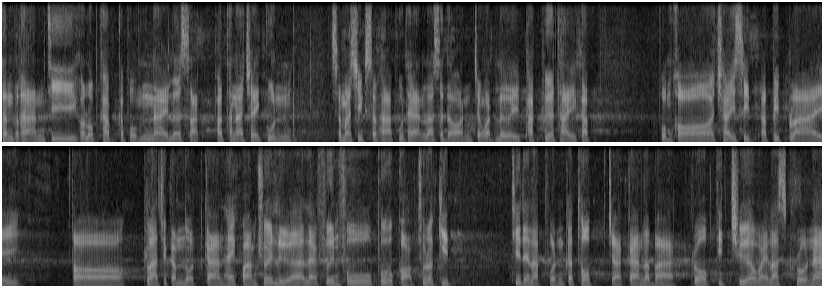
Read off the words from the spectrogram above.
ท่านประธานที่เคารพครับกับผมนายเลิศศักดิ์พัฒนาชัยกุล สมาชิกสภาผู้แทนราษฎรจังหวัดเลยพักเพื่อไทยครับ ผมขอใช้สิทธิ์อภิปรายต่อพระราชกำหนดการให้ความช่วยเหลือและฟื้นฟูผู้ประกอบธุรกิจ ที่ได้รับผลกระทบจากการระบาดโรคติดเชื้อไวรัสโคโรนา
